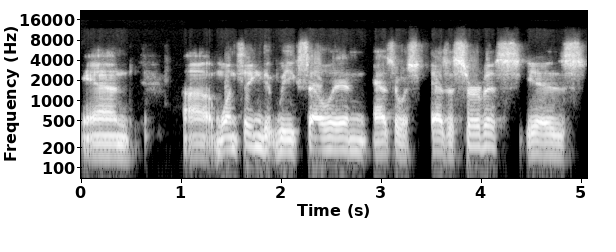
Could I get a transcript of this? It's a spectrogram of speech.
And one thing that we excel in as a, as a service is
